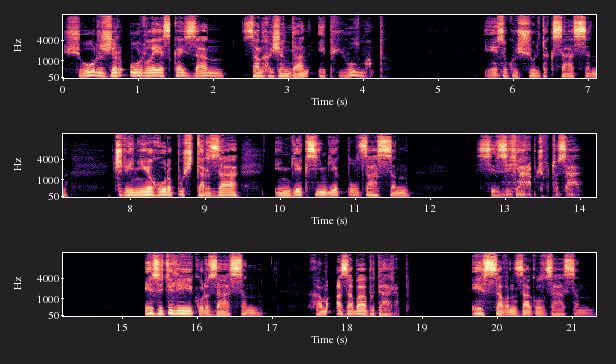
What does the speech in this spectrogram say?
Шур жыр урлы кайзан. Санхыжындан эп юлмап. Езі күшшүлдіксасын. Чрене ғуры пуштарза ингек-сингек пулзасын, сирзе ярап чуптуза. Эзі курзасын, хам азаба бұдарып, эс савынза кулзасын,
